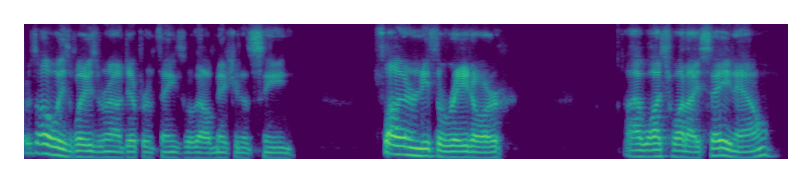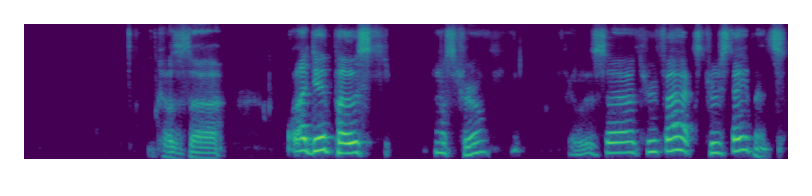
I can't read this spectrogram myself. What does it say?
There's always ways around different things without making a scene. Fly underneath the radar. I watch what I say now because uh, what I did post was true. It was uh, true facts, true statements.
